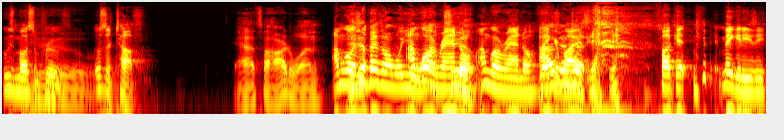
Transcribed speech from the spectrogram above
Who's most improved? Ooh. Those are tough. yeah, that's a hard one. I'm going. It depends on what you I'm want going Randle. too. I'm going Randle. Laker bias. do- Fuck it. Make it easy.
